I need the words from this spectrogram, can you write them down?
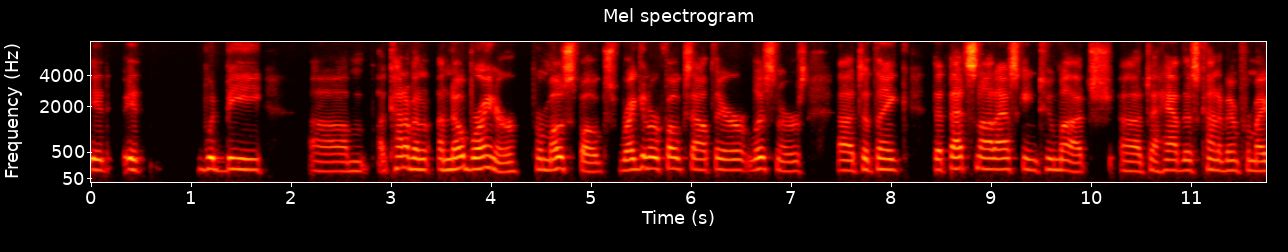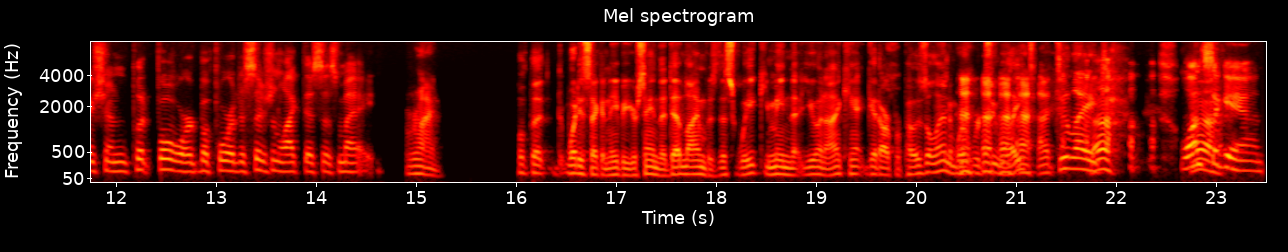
it it would be um, a kind of a, a, no-brainer for most folks, regular folks out there, listeners, uh, to think that that's not asking too much uh, to have this kind of information put forward before a decision like this is made. Right. Well, but wait a second, Neva. You're saying the deadline was this week. You mean that you and I can't get our proposal in, and we're, we're too late? too late. Uh, Once uh, again.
